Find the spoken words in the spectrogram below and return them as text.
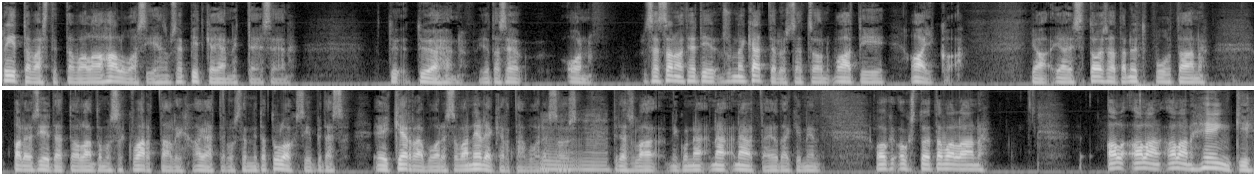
riittävästi tavallaan halua siihen semmoiseen pitkäjännitteiseen ty- työhön, jota se on. Sä sanoit heti sun kättelyssä, että se on, vaatii aikaa. Ja, ja se toisaalta nyt puhutaan paljon siitä, että ollaan tuommoisessa kvartaaliajattelussa, niitä tuloksia pitäisi, ei kerran vuodessa, vaan neljä kertaa vuodessa, mm, mm. pitäisi olla, niin nä, nä, näyttää jotakin, niin on, onko tuo tavallaan al, alan, alan henki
